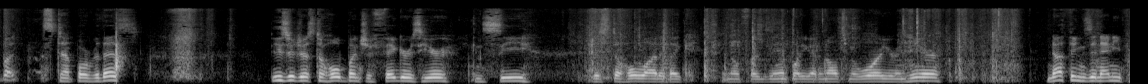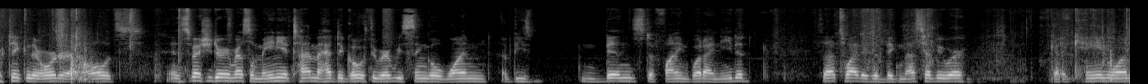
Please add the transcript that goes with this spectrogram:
But step over this. These are just a whole bunch of figures here. You can see just a whole lot of like, you know, for example, you got an Ultimate Warrior in here. Nothing's in any particular order at all. It's especially during WrestleMania time, I had to go through every single one of these bins to find what I needed. So that's why there's a big mess everywhere. Got a Kane one,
